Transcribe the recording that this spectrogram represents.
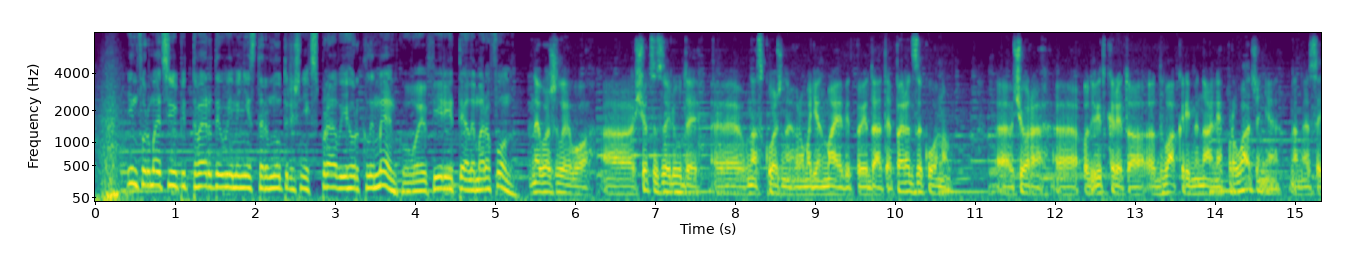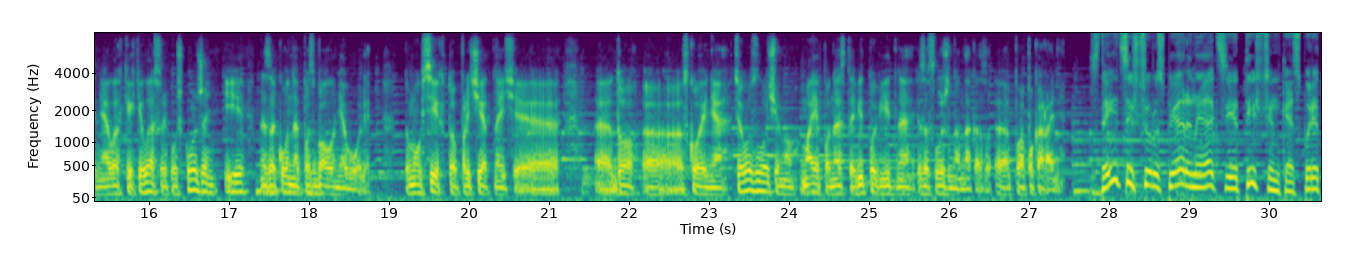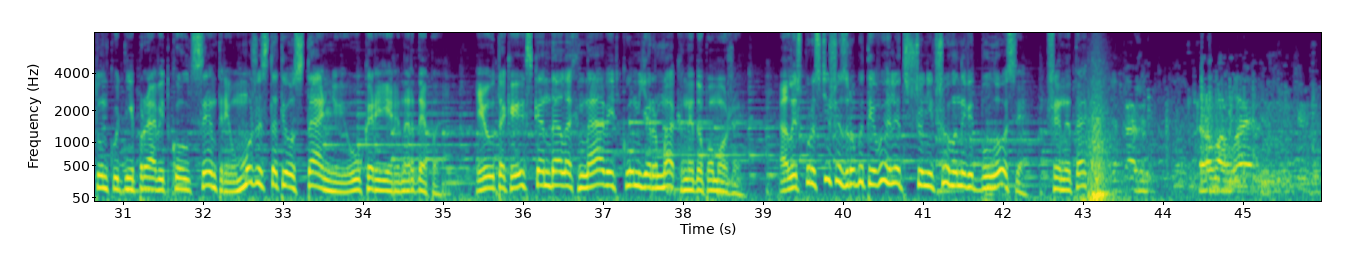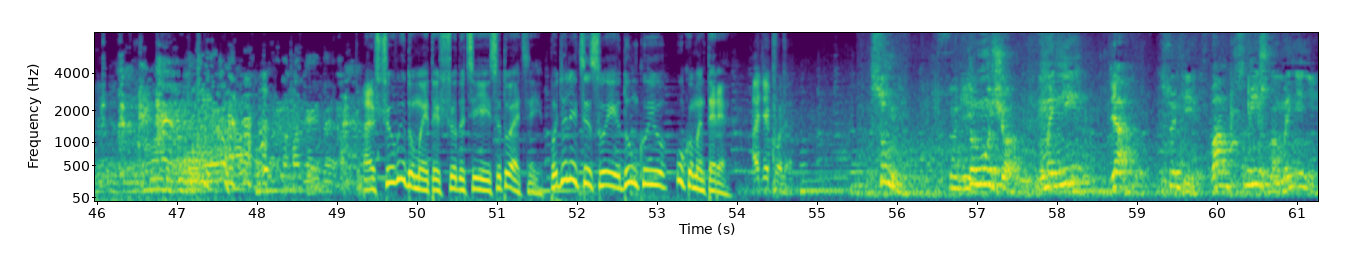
Інформацію підтвердив і міністр внутрішніх справ Ігор Клименко у ефірі телемарафону. Неважливо, е, що це за люди. е, У нас кожен громадян має відповідати перед законом. Е, Вчора е, відкрито два кримінальних провадження: нанесення легких тілесних ушкоджень і незаконне позбавлення волі. Тому всі, хто причетний е, до скоєння цього злочину, має понести відповідне і заслужене наказ покарання. Здається, що розпіарена акція Тищенка з порятунку Дніпра від кол-центрів може стати останньою у кар'єрі нардепа. І у таких скандалах навіть кум Єрмак не допоможе. Але ж простіше зробити вигляд, що нічого не відбулося, чи не так? Як кажуть, караван лає. Собака йде. А що ви думаєте щодо цієї ситуації? Поділіться своєю думкою у коментарях. А де Коля? Судді. Тому що мені дякую, судді. Вам смішно, мені ні.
